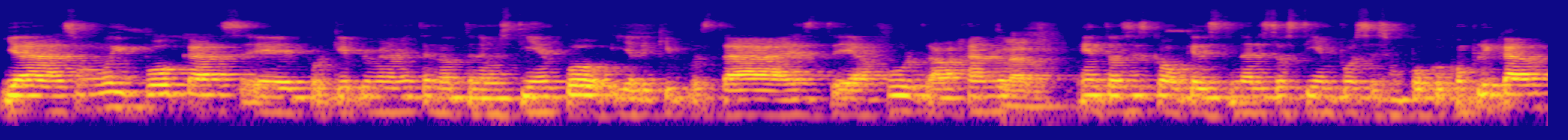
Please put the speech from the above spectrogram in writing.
ya son muy pocas eh, porque primeramente no tenemos tiempo y el equipo está este, a full trabajando. Entonces como que destinar estos tiempos es un poco complicado.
